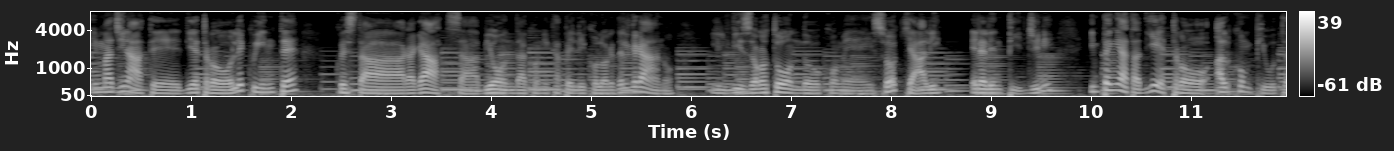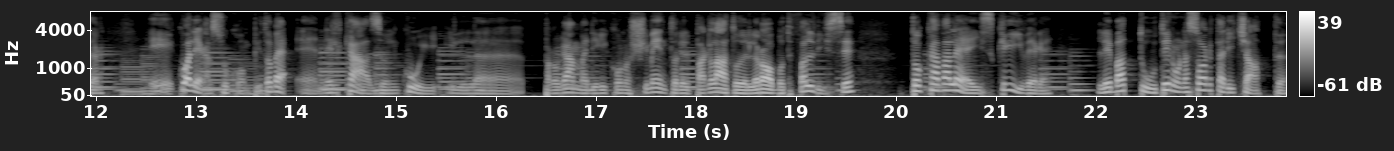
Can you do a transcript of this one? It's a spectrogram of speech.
Immaginate dietro le quinte questa ragazza bionda con i capelli colore del grano, il viso rotondo come i suoi occhiali e le lentiggini impegnata dietro al computer. E qual era il suo compito? Beh, eh, nel caso in cui il eh, programma di riconoscimento del parlato del robot fallisse, toccava a lei scrivere le battute in una sorta di chat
